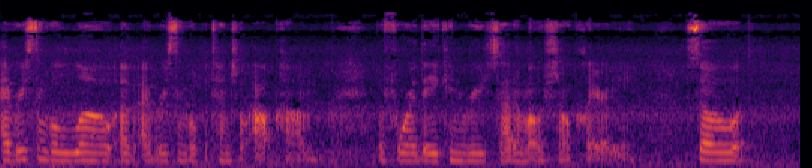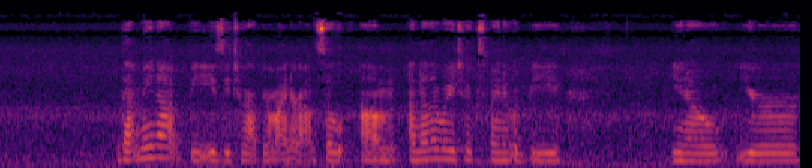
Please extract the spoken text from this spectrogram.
every single low of every single potential outcome before they can reach that emotional clarity. So that may not be easy to wrap your mind around. So um, another way to explain it would be, you know, you're,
